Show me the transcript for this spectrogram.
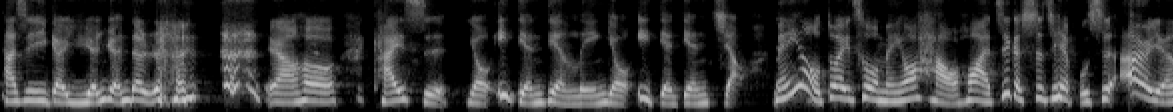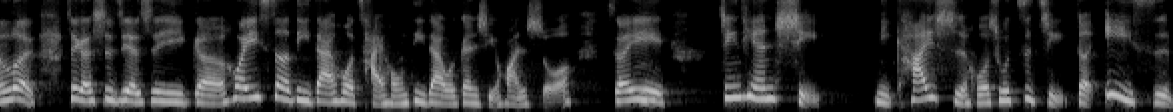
她是一个圆圆的人，然后开始有一点点棱，有一点点角。没有对错，没有好坏，这个世界不是二元论，这个世界是一个灰色地带或彩虹地带，我更喜欢说。所以、嗯、今天起，你开始活出自己的意思，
